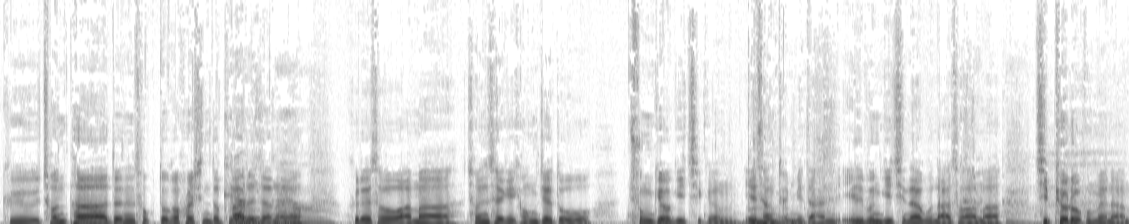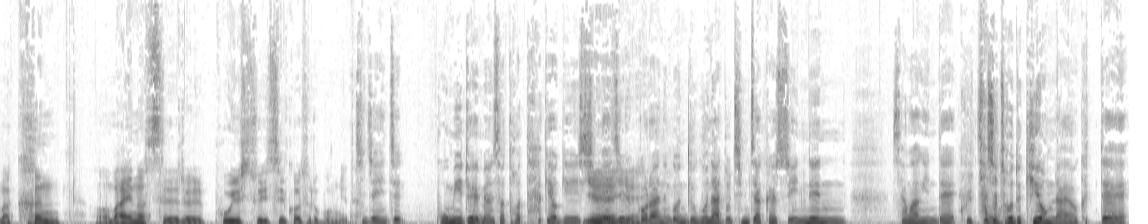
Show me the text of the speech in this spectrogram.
그 전파되는 속도가 훨씬 더 빠르잖아요. 그러니까요. 그래서 아마 전 세계 경제도 충격이 지금 예상됩니다. 음. 한 1분기 지나고 나서 아마 지표로 보면 아마 큰 어, 마이너스를 보일 수 있을 것으로 봅니다. 진짜 이제 봄이 되면서 더 타격이 심해질 예, 예. 거라는 건 누구나도 짐작할 수 있는 상황인데 그쵸. 사실 저도 기억나요. 그때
